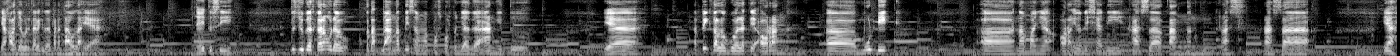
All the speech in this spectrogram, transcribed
Ya kalau Jabodetabek udah pada tahu lah ya. Ya itu sih. Terus juga sekarang udah ketat banget nih sama pos-pos penjagaan gitu. Ya, tapi kalau gue lihat ya orang uh, mudik uh, namanya orang Indonesia nih rasa kangen ras rasa ya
